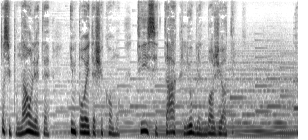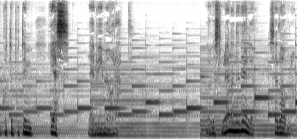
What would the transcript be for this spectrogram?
To si ponavljate in povejte še komu: Ti si tak ljubljen Božji otrok. Kako te potem jaz ne bi imel rad? Blagoslovljena nedelja, vse dobro.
